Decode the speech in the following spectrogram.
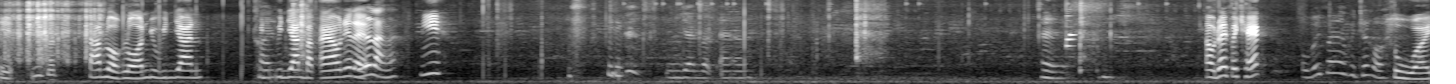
นี่นี่ก็ตามหลอกหลอนอยู่วิญญาณ ใคร วิญวิญญาณบักอาวนี่แหละ ด้านหลังนะนี่วิญญาณแบบอ่าเฮ้ยเอาได้ไฟแช็กโอ้ยไปแล้วคุณเช็คเหรอสวย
